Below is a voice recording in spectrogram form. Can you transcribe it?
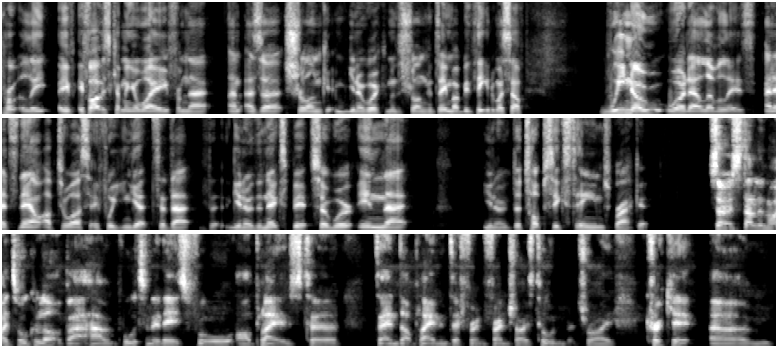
probably if, if I was coming away from that and as a Sri Lankan, you know, working with the Sri Lankan team, I'd be thinking to myself, we know what our level is, and it's now up to us if we can get to that, you know, the next bit. So we're in that, you know, the top six teams bracket. So Stella and I talk a lot about how important it is for our players to to end up playing in different franchise tournaments, right? Cricket, um,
